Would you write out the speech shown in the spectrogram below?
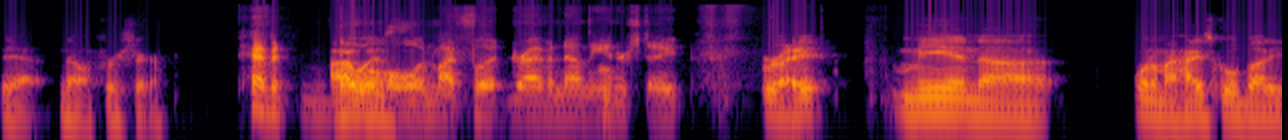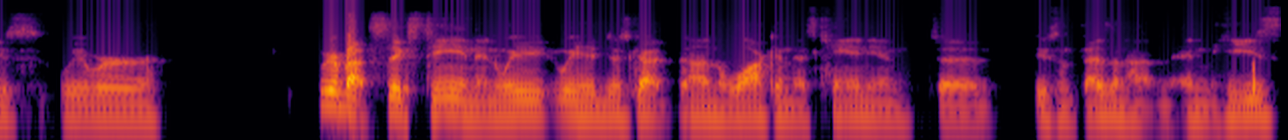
Yeah. No, for sure. have it I blow a hole in my foot driving down the interstate. Right. Me and uh, one of my high school buddies, we were we were about 16 and we we had just got done walking this canyon to do some pheasant hunting and he's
